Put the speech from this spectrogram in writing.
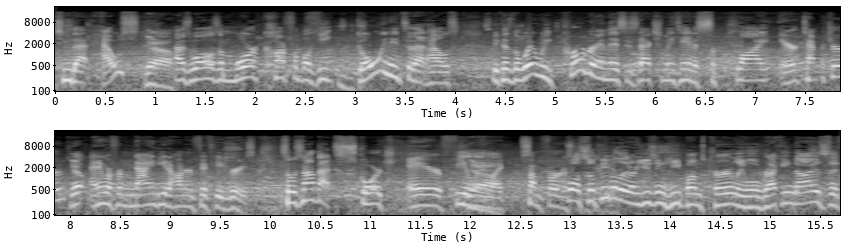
to that house, Yeah. as well as a more comfortable heat going into that house. Because the way we program this is to actually maintain a supply air temperature Yep. anywhere from 90 to 150 degrees. So it's not that scorched air feeling Yeah. like some furnaces. Well, so people that are using heat pumps currently will recognize that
